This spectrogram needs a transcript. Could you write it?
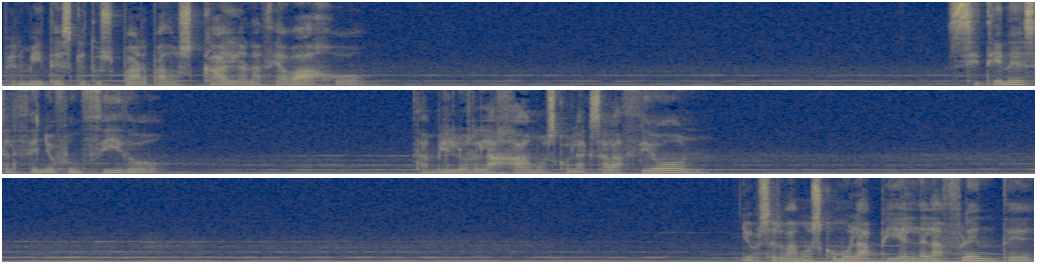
Permites que tus párpados caigan hacia abajo. Si tienes el ceño fruncido, también lo relajamos con la exhalación. Y observamos cómo la piel de la frente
